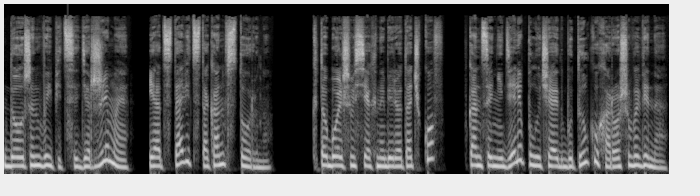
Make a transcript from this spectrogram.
должен выпить содержимое и отставить стакан в сторону. Кто больше всех наберет очков, в конце недели получает бутылку хорошего вина.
